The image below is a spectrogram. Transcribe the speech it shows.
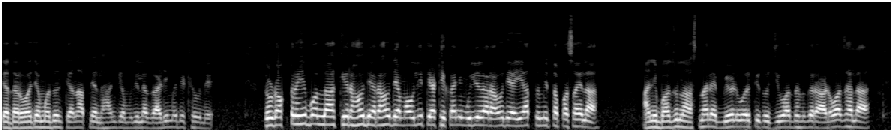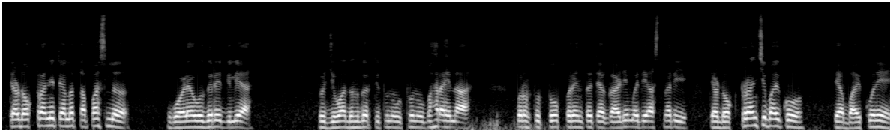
त्या दरवाज्यामधून त्यानं आपल्या लहानग्या मुलीला गाडीमध्ये ठेवले. तो डॉक्टरही बोलला की राहू द्या राहू द्या माऊली त्या ठिकाणी मुलीला राहू द्या या तुम्ही तपासायला. आणि बाजूला असणाऱ्या बेडवरती तो जीवाधनगर आडवा झाला. त्या डॉक्टरांनी त्याला तपासलं गोळ्या वगैरे दिल्या. तो जीवा धनगर तिथून उठून उभा राहिला. परंतु तोपर्यंत त्या गाडीमध्ये असणारी त्या डॉक्टरांची बायको त्या बायकोने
